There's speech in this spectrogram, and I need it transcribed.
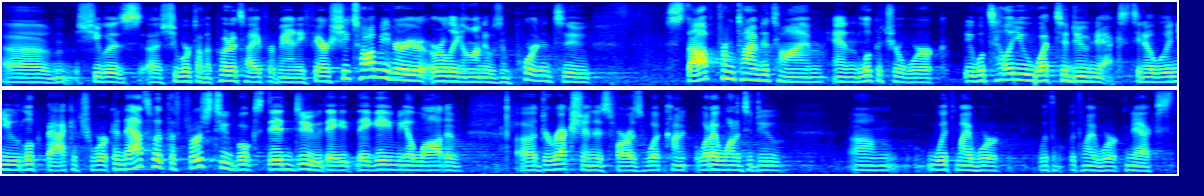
um, she, was, uh, she worked on the prototype for Vanity Fair. She taught me very early on it was important to stop from time to time and look at your work. It will tell you what to do next, you know, when you look back at your work. And that's what the first two books did do. They, they gave me a lot of uh, direction as far as what, kind of, what I wanted to do um, with my work, with, with my work next.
